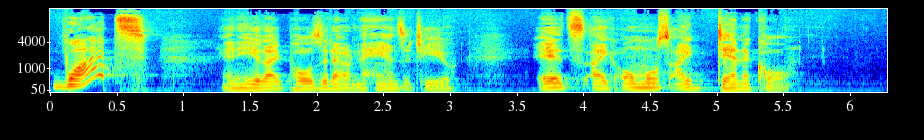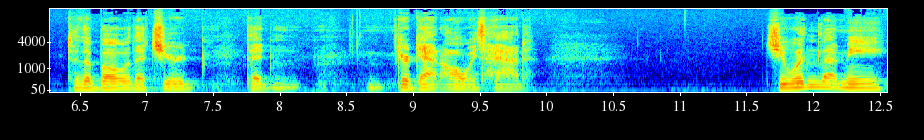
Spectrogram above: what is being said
What? and he like pulls it out and hands it to you. It's like almost identical to the bow that your that your dad always had. She wouldn't let me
